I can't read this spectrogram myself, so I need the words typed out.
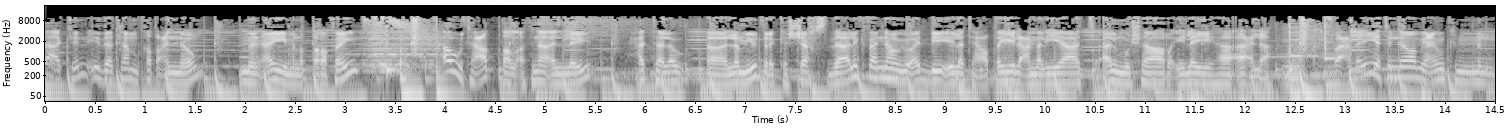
لكن إذا تم قطع النوم من أي من الطرفين أو تعطل أثناء الليل حتى لو لم يدرك الشخص ذلك فإنه يؤدي إلى تعطيل عمليات المشار إليها أعلى. وعملية النوم يعني ممكن من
